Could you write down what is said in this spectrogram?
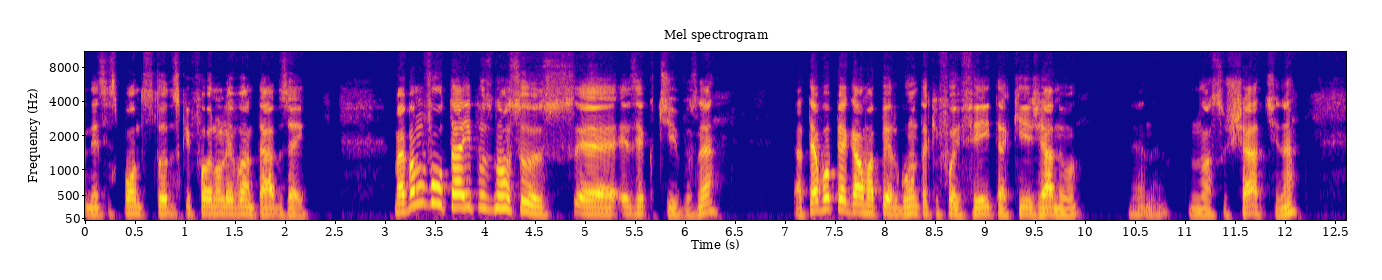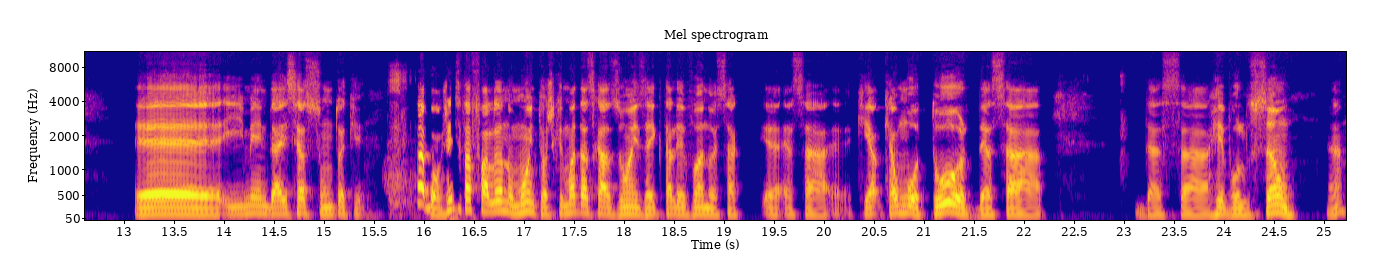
nesses pontos todos que foram levantados aí. Mas vamos voltar aí para os nossos é, executivos, né? Até vou pegar uma pergunta que foi feita aqui já no, né, no nosso chat, né? É, e emendar esse assunto aqui. Tá bom, a gente está falando muito, acho que uma das razões aí que está levando essa, é, essa que é, que é o motor dessa, dessa revolução, né?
